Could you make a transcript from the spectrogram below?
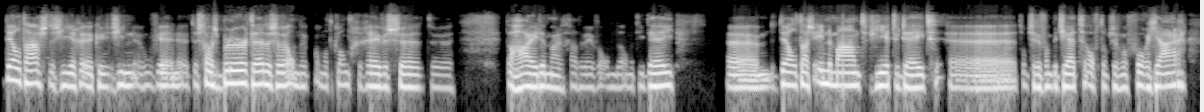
delta's. Dus hier kun je zien hoeveel. Het is trouwens blurred, hè, dus om, de, om het klantgegevens te, te hiden, maar het gaat er even om, de, om het idee. Um, de delta's in de maand, year to date, ten opzichte van budget of ten opzichte van vorig jaar.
